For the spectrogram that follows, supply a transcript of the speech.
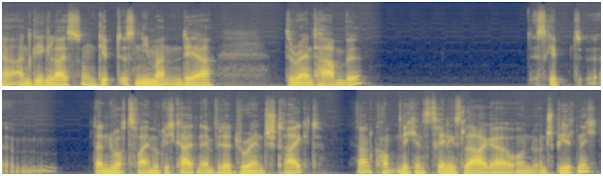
ja, an Gegenleistung, gibt es niemanden, der Durant haben will. Es gibt ähm, dann nur noch zwei Möglichkeiten. Entweder Durant streikt, ja, kommt nicht ins Trainingslager und, und spielt nicht,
